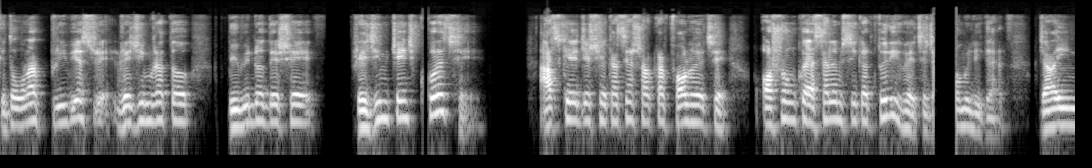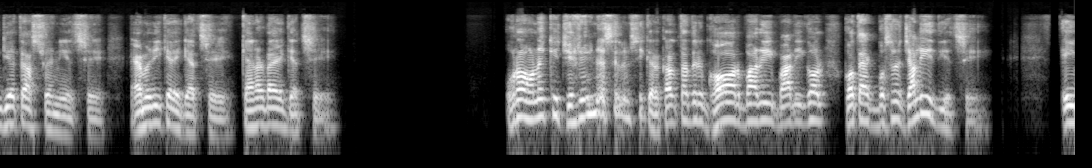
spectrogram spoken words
কিন্তু ওনার প্রিভিয়াস রেজিমরা তো বিভিন্ন দেশে রেজিম চেঞ্জ করেছে। আজকে যে শেখ হাসিনা সরকার ফল হয়েছে, অসংখ্য অ্যাসাইলাম শিকার তৈরি হয়েছে আওয়ামী লীগের, যারা ইন্ডিয়াতে আশ্রয় নিয়েছে, আমেরিকায় গেছে, কানাডায় গেছে। ওরা অনেকে জেনুইন অ্যাসাইলাম শিকার, কারণ তাদের ঘর, বাড়ি বাড়ি ঘর গত এক বছরে জ্বালিয়ে দিয়েছে। এই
